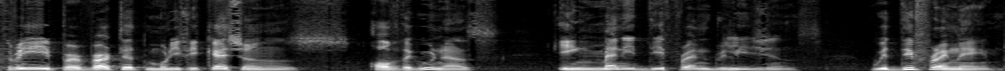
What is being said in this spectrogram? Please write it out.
three perverted modifications of the gunas in many different religions with different names.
